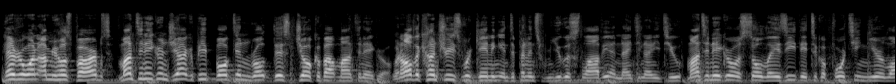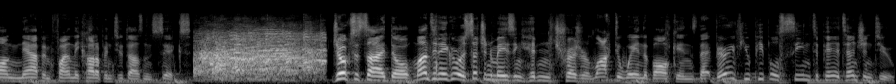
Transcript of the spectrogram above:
Hey everyone, I'm your host Barbs. Montenegrin geography Bogdan wrote this joke about Montenegro. When all the countries were gaining independence from Yugoslavia in 1992, Montenegro was so lazy they took a 14 year long nap and finally caught up in 2006. Jokes aside though, Montenegro is such an amazing hidden treasure locked away in the Balkans that very few people seem to pay attention to.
